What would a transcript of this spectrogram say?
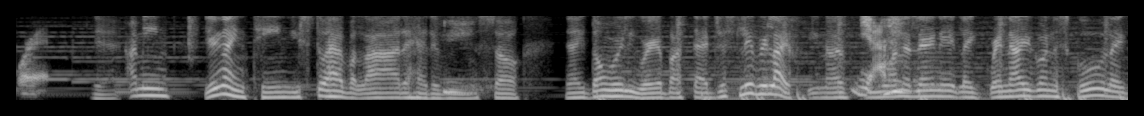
for it. Yeah. I mean, you're 19, you still have a lot ahead of you. So like don't really worry about that. Just live your life. You know, if yeah. you want to learn it, like right now you're going to school, like like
